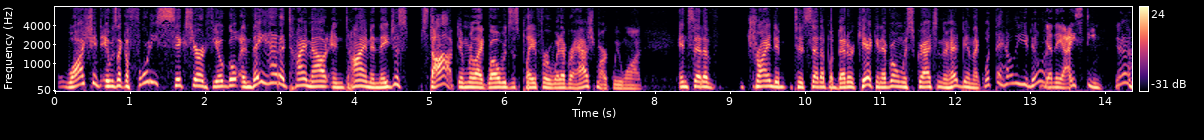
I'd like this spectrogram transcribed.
Washington. It was like a 46 yard field goal, and they had a timeout in time, and they just stopped and were like, "Well, we'll just play for whatever hash mark we want," instead of trying to to set up a better kick. And everyone was scratching their head, being like, "What the hell are you doing?" Yeah, they iced him. Yeah.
